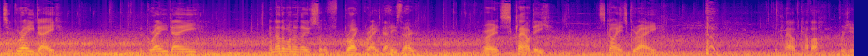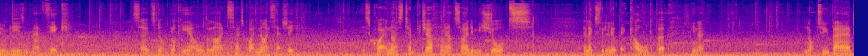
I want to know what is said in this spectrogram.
it's a grey day. A grey day Another one of those sort of bright grey days, though, where it's cloudy, the sky is grey, the cloud cover presumably isn't that thick, so it's not blocking out all the light. So it's quite nice actually. It's quite a nice temperature. I'm outside in my shorts. My legs feel a little bit cold, but you know, not too bad.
